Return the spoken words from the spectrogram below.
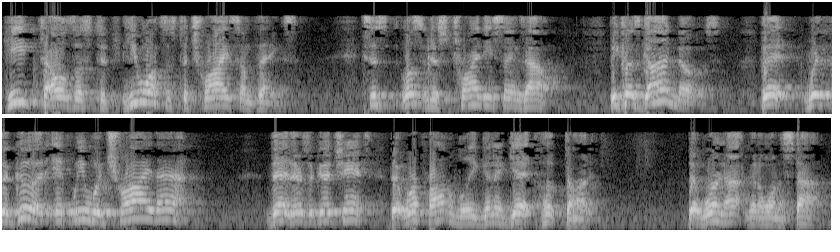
He tells us to, He wants us to try some things. He says, listen, just try these things out. Because God knows that with the good, if we would try that, that there's a good chance that we're probably going to get hooked on it. That we're not going to want to stop.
